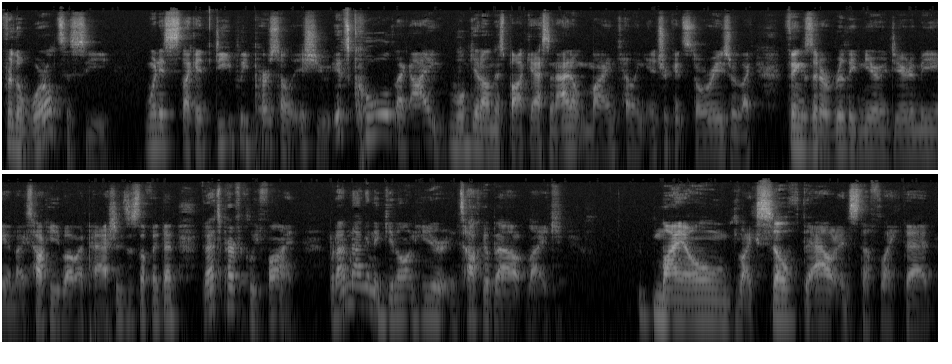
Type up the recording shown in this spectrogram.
for the world to see when it's like a deeply personal issue. It's cool. Like I will get on this podcast and I don't mind telling intricate stories or like things that are really near and dear to me and like talking about my passions and stuff like that. That's perfectly fine. But I'm not going to get on here and talk about like my own like self doubt and stuff like that,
